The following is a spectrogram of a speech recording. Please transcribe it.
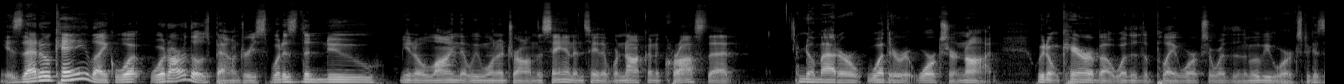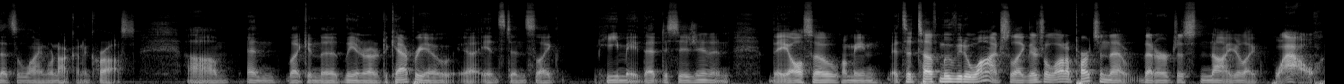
is that okay? Like what what are those boundaries? What is the new, you know, line that we want to draw in the sand and say that we're not going to cross that no matter whether it works or not. We don't care about whether the play works or whether the movie works because that's a line we're not going to cross. Um, and like in the Leonardo DiCaprio uh, instance, like he made that decision and they also, I mean, it's a tough movie to watch. Like there's a lot of parts in that that are just not you're like, "Wow."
